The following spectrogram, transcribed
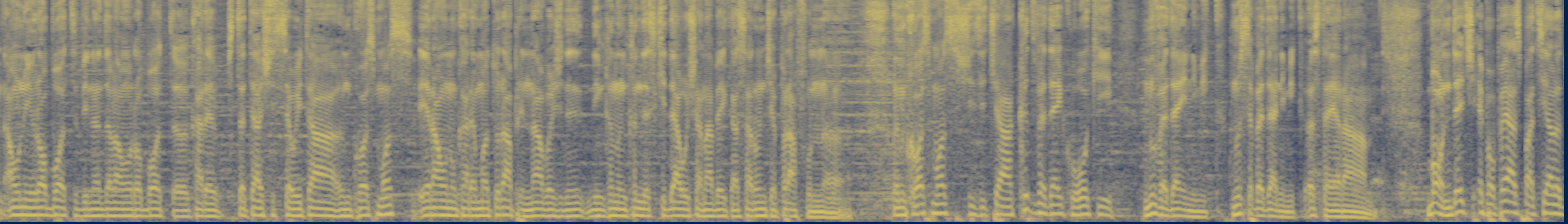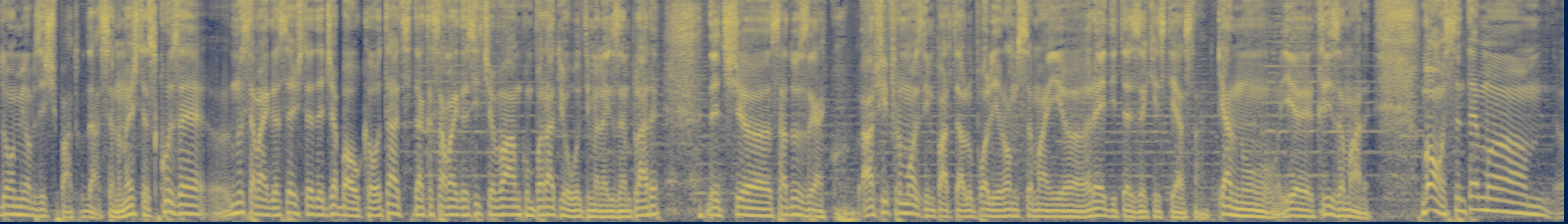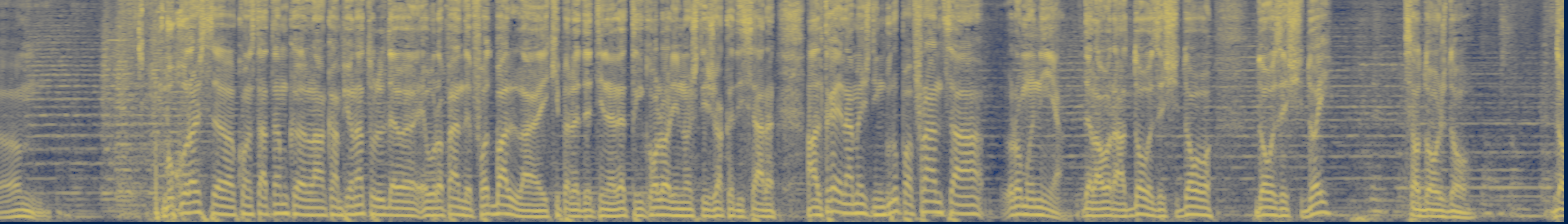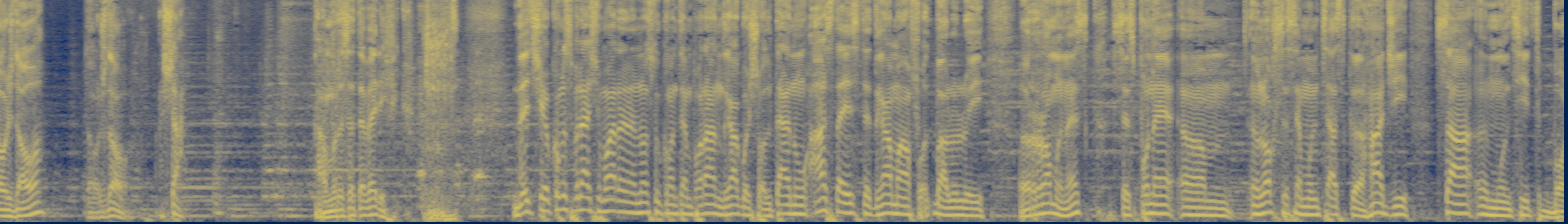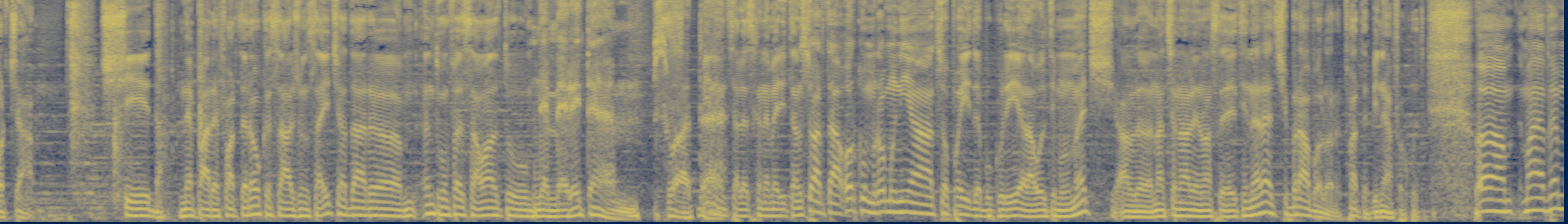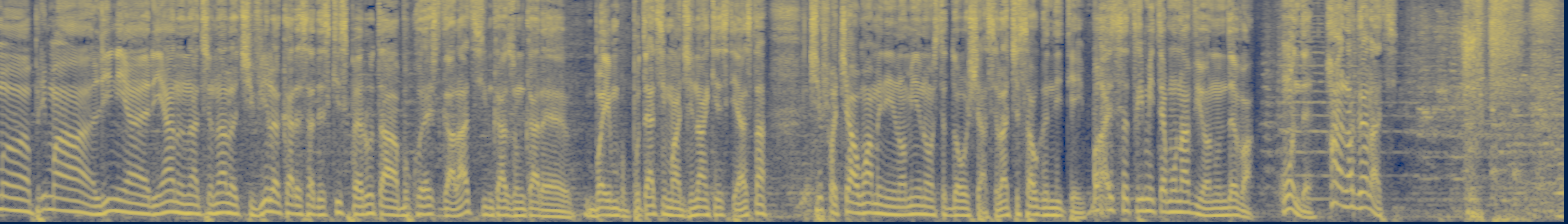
a unui robot, vine de la un robot uh, care stătea și se uita în cosmos. Era unul care mătura prin navă și din, din când în când deschidea ușa navei ca să arunce praful în, uh, în cosmos și zicea cât vedeai cu ochii, nu vedeai nimic. Nu se vedea nimic. Ăsta era... Bun, deci epopeea spațială 2084, da, se numește, scuze, uh, nu se mai găsește, degeaba o căutați. Dacă s-a mai găsit ceva, am cumpărat eu ultimele exemplare. Deci uh, s-a dus dracu. Ar fi frumos din partea lui Polirom să mai uh, reediteze chestia asta. Chiar nu, e criză mare. Bun, suntem... Uh, uh, Bucuroși să constatăm că la campionatul de, european de fotbal, la echipele de tineret, tricolorii noștri joacă diseară al treilea meci din grupă, Franța-România, de la ora 22, 22 sau 22? 22? 22, așa. Am vrut să te verific. Deci, cum spunea și marele nostru contemporan Dragoș Olteanu, asta este drama fotbalului românesc. Se spune, um, în loc să se mulțească Hagi, s-a înmulțit Borcea. Și da, ne pare foarte rău că s-a ajuns aici, dar uh, într-un fel sau altul... Ne merităm soarta. Bineînțeles că ne merităm soarta. Oricum, România a țopăit de bucurie la ultimul meci al naționalei noastre de tineret și bravo lor. Foarte bine a făcut. Uh, mai avem uh, prima linie aeriană națională civilă care s-a deschis pe ruta București-Galați, în cazul în care voi puteți imagina chestia asta. Ce făceau oamenii în 1926? La ce s-au gândit ei? Bă, hai să trimitem un avion undeva. Unde? Hai la Galați.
